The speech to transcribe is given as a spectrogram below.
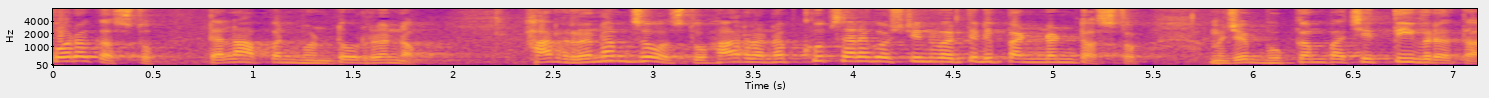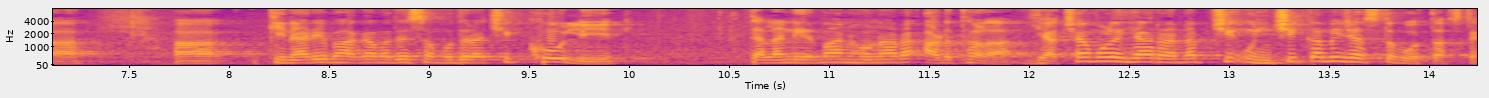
फरक असतो त्याला आपण म्हणतो रनप हा रनअप जो असतो हा रनअप खूप साऱ्या गोष्टींवरती डिपेंडंट असतो. म्हणजे भूकंपाची तीव्रता किनारी भागामध्ये समुद्राची खोली त्याला निर्माण होणारा अडथळा ह्याच्यामुळे ह्या रनअपची उंची कमी जास्त होत असते.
